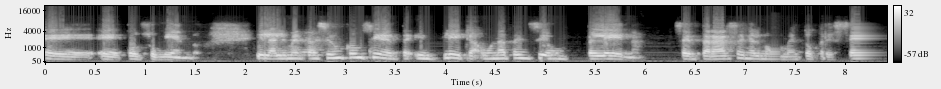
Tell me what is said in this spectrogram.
eh, consumiendo. Y la alimentación consciente implica una atención plena, centrarse en el momento presente.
